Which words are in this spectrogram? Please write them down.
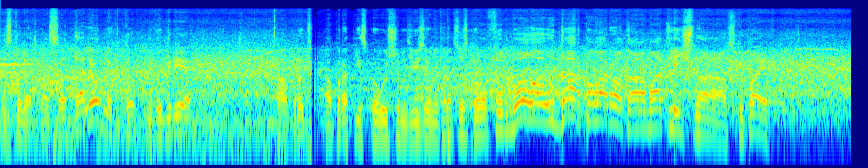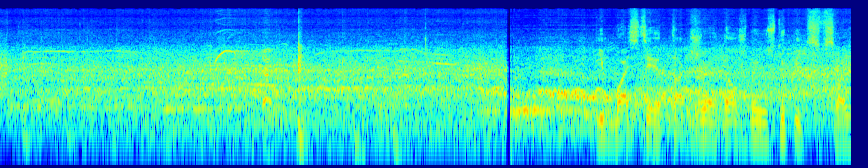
не столь от нас отдаленных, то в игре а, против а, прописка в высшем дивизионе французского футбола. Удар поворотом. Отлично. Вступает и Басти также должны уступить в своих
